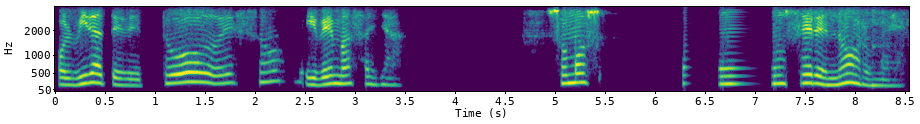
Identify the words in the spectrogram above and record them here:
Olvídate de todo eso y ve más allá. Somos un, ser enorme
